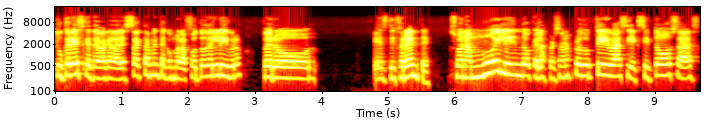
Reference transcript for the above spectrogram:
tú crees que te va a quedar exactamente como la foto del libro, pero es diferente Suena muy lindo que las personas productivas y exitosas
